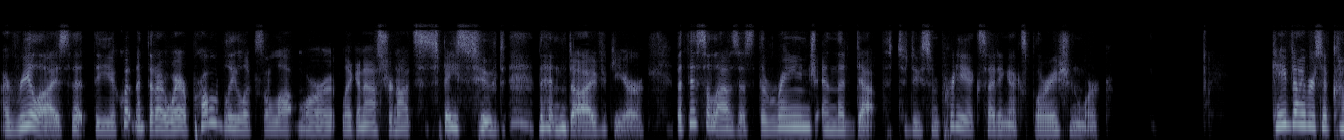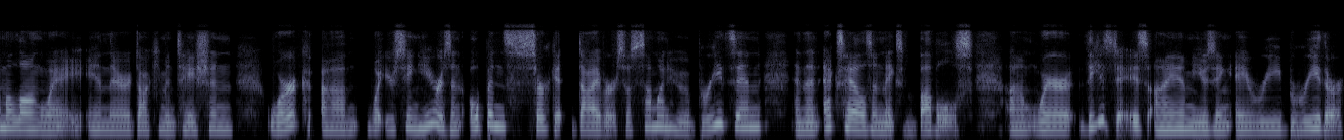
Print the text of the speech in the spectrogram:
I realize that the equipment that I wear probably looks a lot more like an astronaut's spacesuit than dive gear. But this allows us the range and the depth to do some pretty exciting exploration work. Cave divers have come a long way in their documentation work. Um, what you're seeing here is an open circuit diver, so someone who breathes in and then exhales and makes bubbles, um, where these days I am using a rebreather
